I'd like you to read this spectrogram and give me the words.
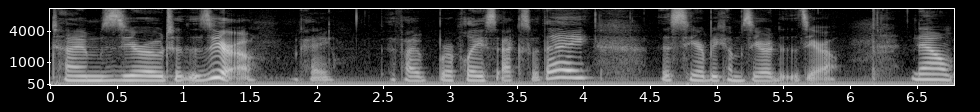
times 0 to the 0, okay? If I replace x with a, this here becomes 0 to the 0. Now,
